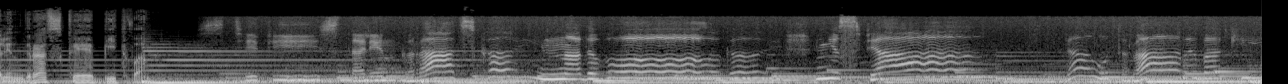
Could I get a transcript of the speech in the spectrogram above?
Сталинградская битва. Степи Сталинградской над Волгой не спят. До утра рыбаки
